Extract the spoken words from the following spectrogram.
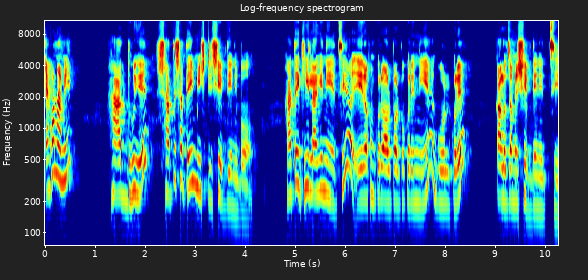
এখন আমি হাত ধুয়ে সাথে সাথেই মিষ্টির শেপ দিয়ে নিব। হাতে ঘি লাগিয়ে নিয়েছি। এরকম করে অল্প অল্প করে নিয়ে গোল করে কালো জামের শেপ দিয়ে নিচ্ছি।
